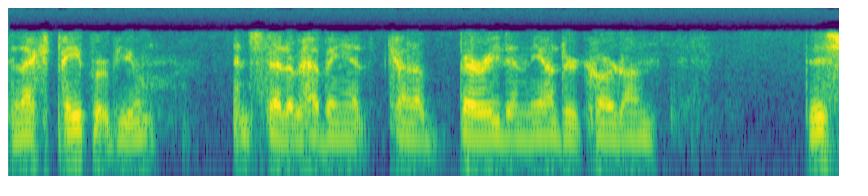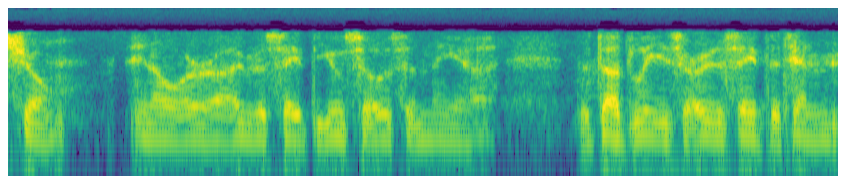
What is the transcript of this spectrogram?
the next pay per view instead of having it kind of buried in the undercard on this show, you know, or uh, I would have saved the Usos and the uh the Dudleys, or I would have saved the ten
